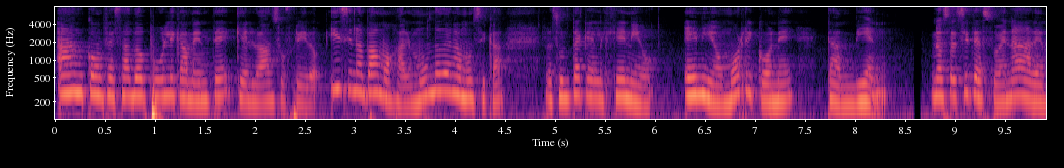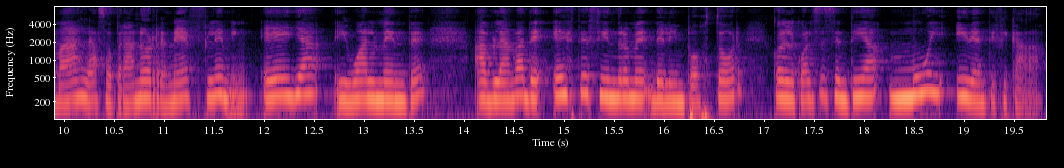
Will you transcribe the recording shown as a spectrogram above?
han confesado públicamente que lo han sufrido. Y si nos vamos al mundo de la música, resulta que el genio Ennio Morricone también. No sé si te suena además la soprano Renée Fleming. Ella igualmente hablaba de este síndrome del impostor con el cual se sentía muy identificada.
